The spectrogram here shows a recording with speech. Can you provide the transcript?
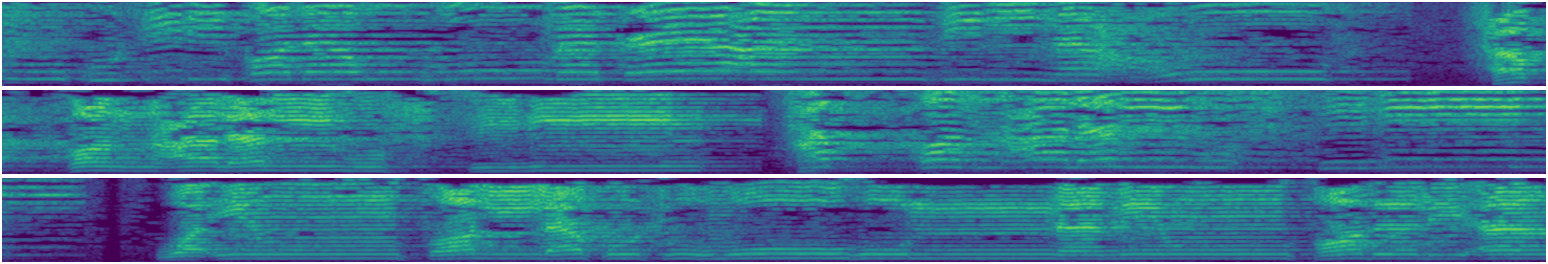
المكتر قدره متاعا بالمعروف. حقا على المحسنين. حقا على المحسنين. وإن طلقتموهن من قبل أن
